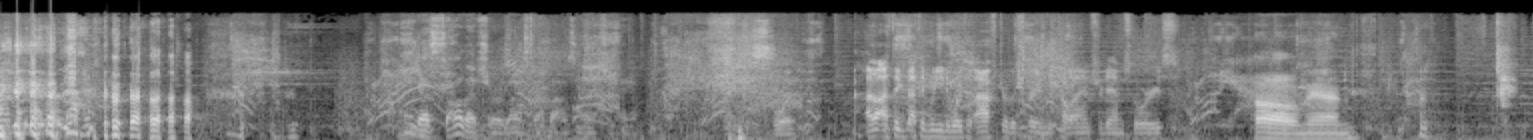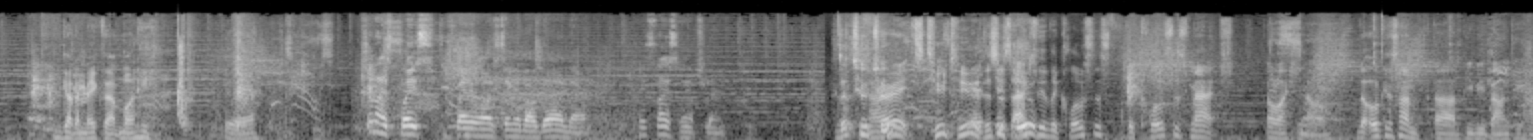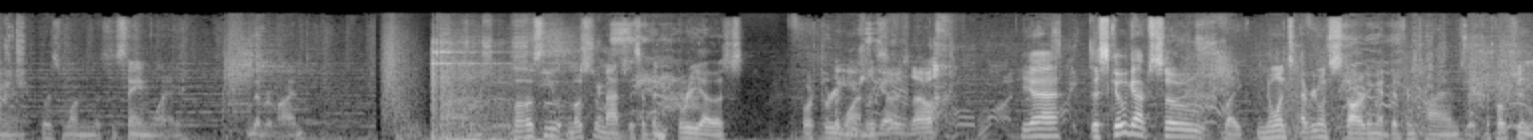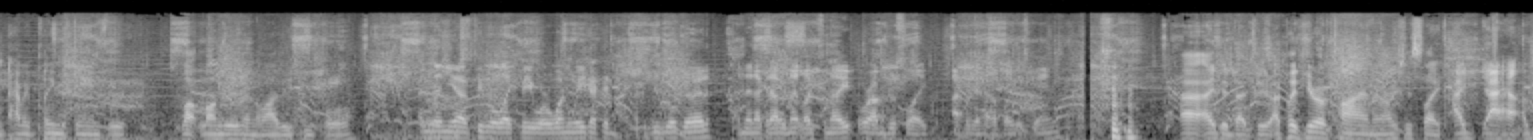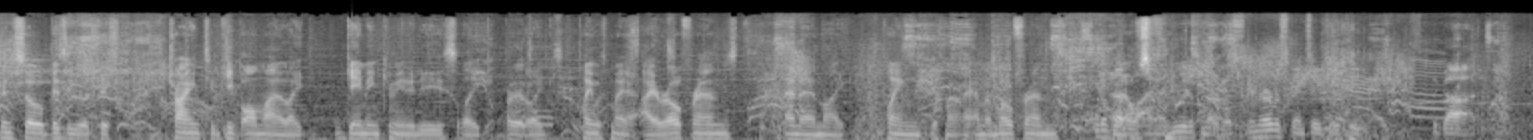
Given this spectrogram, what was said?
I think I saw that shirt last time I was in Amsterdam. Boy. I, I think I think we need to wait till after the stream to tell Amsterdam stories. oh man. you Gotta make that money. Yeah. It's a nice place if anyone's thinking about going there. It's nice in Amsterdam. Is it two two? right, it's two two. Yeah, this is 2-2. actually the closest the closest match. Oh, actually no. The Okasan uh, BB Bounty Hunter was one was the same way. Never mind. Most of the, most of the matches have been 3-0s or 3 It usually goes though. Yeah, the skill gap's so like no one's everyone's starting at different times. Like the folks been having playing this game for a lot longer than a lot of these people. And then you have people like me where one week I could, I could do real good, and then I could have a night like tonight where I'm just like, I forget how to play this game. I, I did that too. I played Hero of Time, and I was just like, I, I I've been so busy with just trying to keep all my like gaming communities like or like playing with my IRL friends, and then like playing with my MMO friends. You don't gotta lie, man. You were just nervous. You're nervous against HAP. The god.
